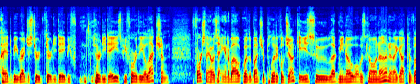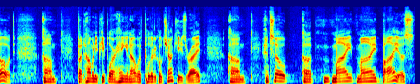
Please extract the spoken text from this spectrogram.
I had to be registered 30, day 30 days before the election. Fortunately, I was hanging about with a bunch of political junkies who let me know what was going on, and I got to vote. Um, but how many people are hanging out with political junkies, right? Um, and so uh, my my bias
